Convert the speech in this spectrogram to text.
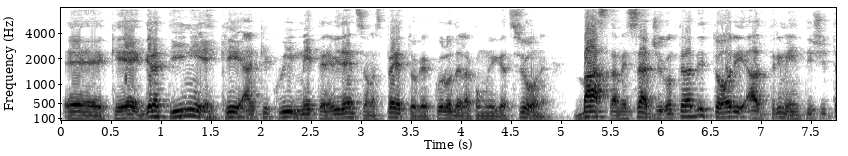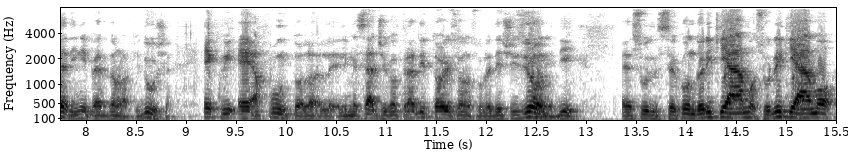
eh, che è Grattini e che anche qui mette in evidenza un aspetto che è quello della comunicazione. Basta messaggi contraddittori, altrimenti i cittadini perdono la fiducia. E qui è appunto i messaggi contraddittori sono sulle decisioni di, eh, sul secondo richiamo, sul richiamo,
